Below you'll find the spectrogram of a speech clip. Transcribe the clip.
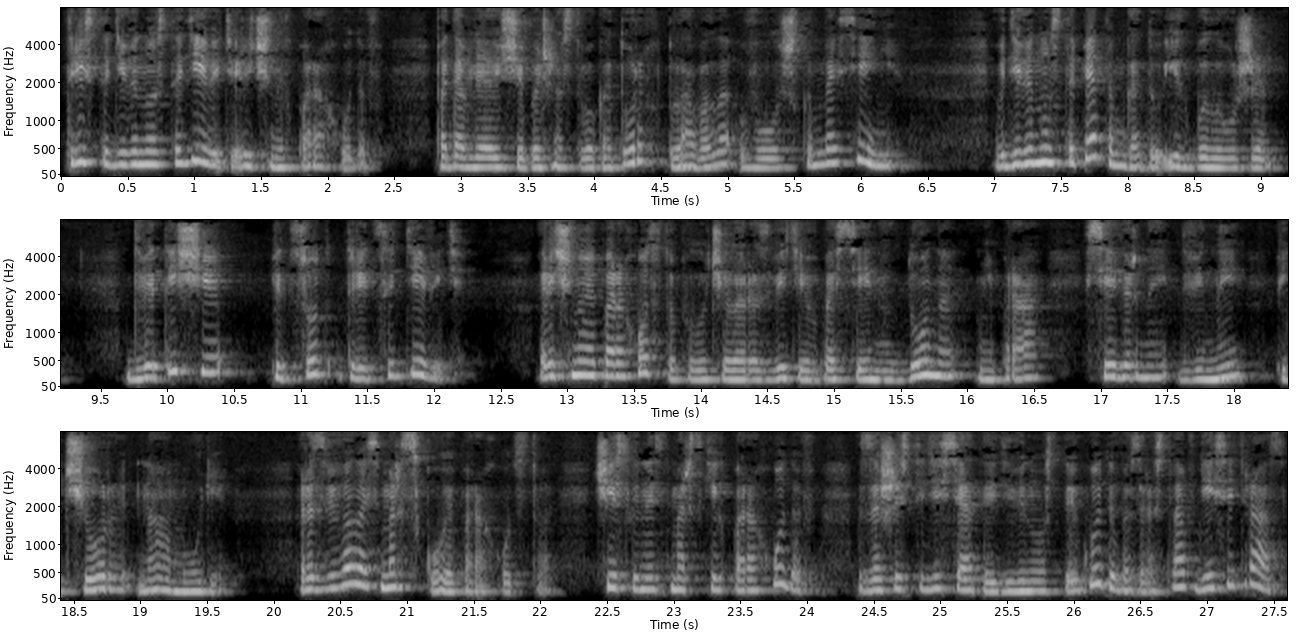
399 речных пароходов, подавляющее большинство которых плавало в Волжском бассейне. В 1995 году их было уже 2539. Речное пароходство получило развитие в бассейнах Дона, Днепра, Северной, Двины, Печоры, на Амуре. Развивалось морское пароходство. Численность морских пароходов за 60-е и 90-е годы возросла в 10 раз.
